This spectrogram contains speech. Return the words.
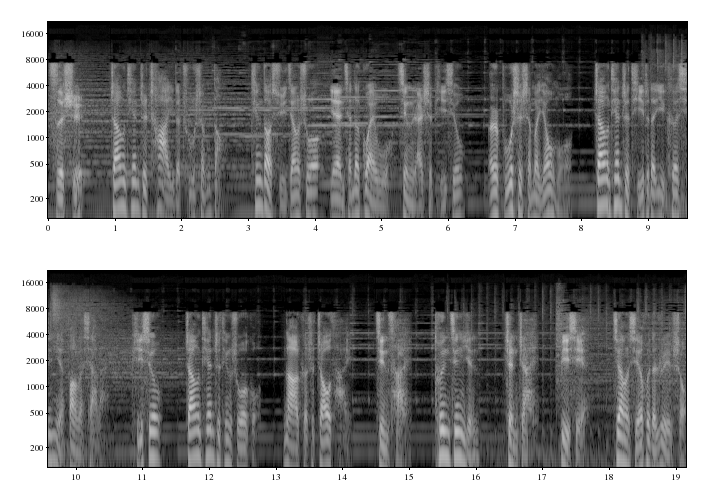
此时，张天志诧异的出声道：“听到许江说眼前的怪物竟然是貔貅，而不是什么妖魔，张天志提着的一颗心也放了下来。貔貅，张天志听说过，那可是招财进财、吞金银、镇宅、辟邪、降邪会的瑞兽。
